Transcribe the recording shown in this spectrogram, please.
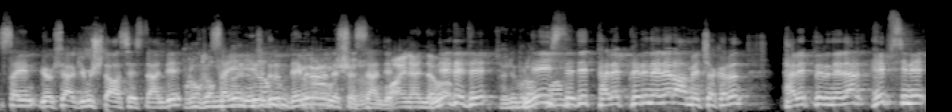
Sayın Göksel Gümüşdağ seslendi. Programdan Sayın ayrılacak Yıldırım mı? Demirören'e Yok canım. seslendi. Aynen devam. Ne dedi? Seni bırakmam. Ne istedi? Talepleri neler Ahmet Çakar'ın? Talepleri neler? Hepsini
